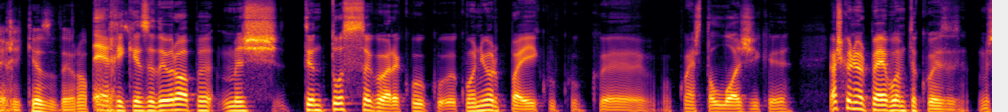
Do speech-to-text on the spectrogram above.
é a riqueza da Europa. É a isso. riqueza da Europa, mas tentou-se agora com, com- com a União Europeia e com, com- com esta lógica. Eu acho que a União Europeia é boa muita coisa, mas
